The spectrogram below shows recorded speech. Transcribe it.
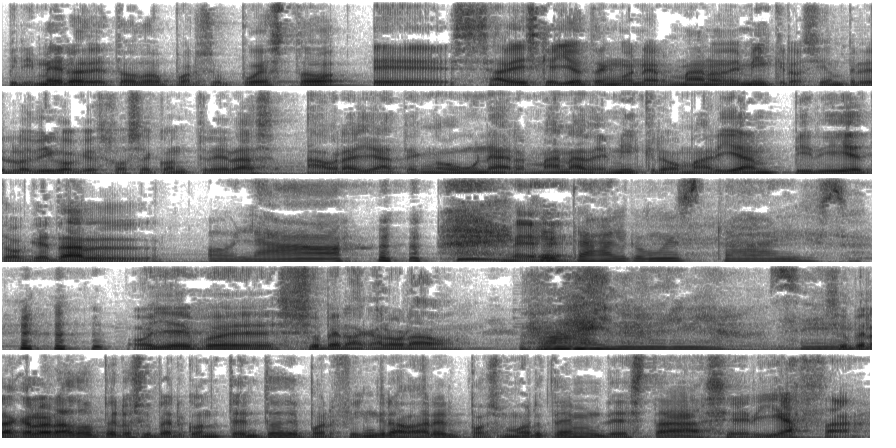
primero de todo, por supuesto, eh, sabéis que yo tengo un hermano de micro, siempre lo digo, que es José Contreras. Ahora ya tengo una hermana de micro, Marian Pirieto. ¿Qué tal? Hola, ¿qué tal? ¿Cómo estáis? Oye, pues súper acalorado. Ay, madre mía. Sí. Súper acalorado, pero súper contento de por fin grabar el postmortem de esta seriaza.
